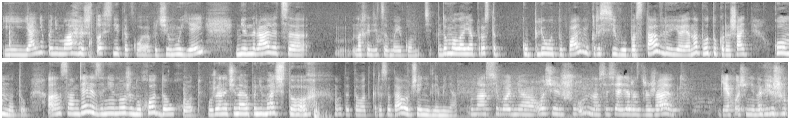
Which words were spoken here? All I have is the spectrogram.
И я не понимаю, что с ней такое, почему ей не нравится находиться в моей комнате. Думала, я просто куплю эту пальму красивую, поставлю ее, и она будет украшать комнату. А на самом деле за ней нужен уход да уход. Уже начинаю понимать, что вот эта вот красота вообще не для меня. У нас сегодня очень шумно, соседи раздражают. Я их очень ненавижу.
